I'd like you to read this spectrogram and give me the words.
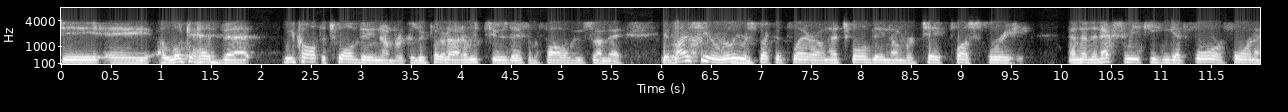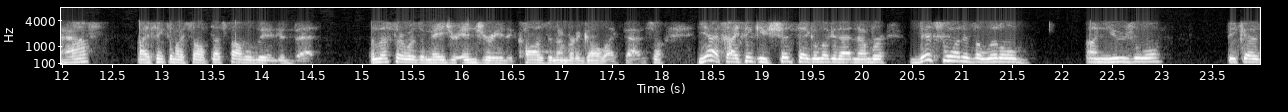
see a, a look ahead bet. We call it the 12 day number because we put it out every Tuesday for the following Sunday. If I see a really mm-hmm. respected player on that 12 day number take plus three, and then the next week he can get four or four and a half, I think to myself, that's probably a good bet. Unless there was a major injury that caused the number to go like that. So, yes, I think you should take a look at that number. This one is a little unusual because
